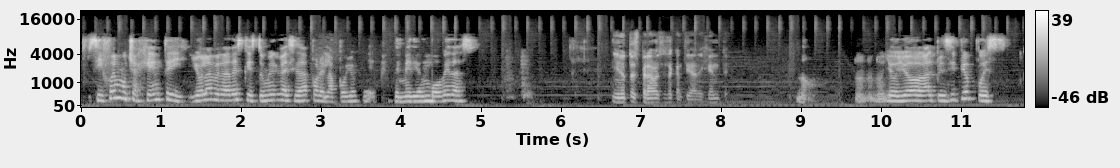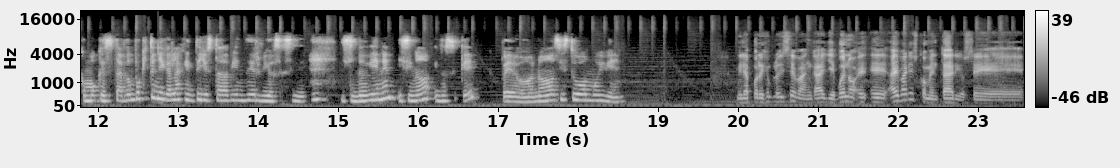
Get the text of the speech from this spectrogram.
sí fue mucha gente y yo la verdad es que estoy muy agradecida por el apoyo que, me dio en Bóvedas. ¿Y no te esperabas esa cantidad de gente? No, no, no, no. Yo, yo al principio pues como que se tardó un poquito en llegar la gente y yo estaba bien nerviosa, así de, ¿y si no vienen? ¿Y si no? Y no sé qué. Pero no, sí estuvo muy bien. Mira, por ejemplo, dice Bangalle. Bueno, eh, eh, hay varios comentarios. Eh,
